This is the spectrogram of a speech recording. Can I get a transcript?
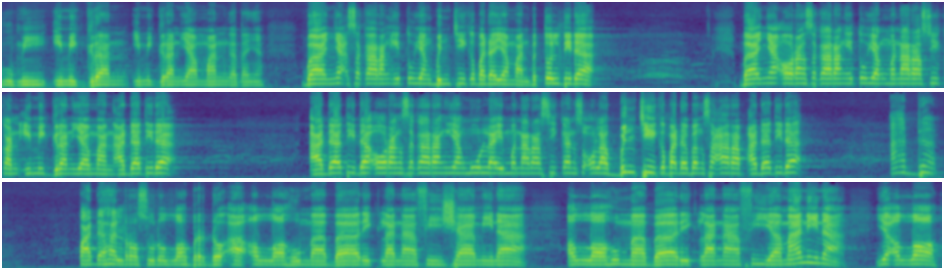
pribumi, imigran, imigran Yaman katanya. Banyak sekarang itu yang benci kepada Yaman, betul tidak? Banyak orang sekarang itu yang menarasikan imigran Yaman, ada tidak? Ada tidak orang sekarang yang mulai menarasikan seolah benci kepada bangsa Arab, ada tidak? Ada. Padahal Rasulullah berdoa, Allahumma barik lana fi syamina, Allahumma barik lana fi yamanina. Ya Allah,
